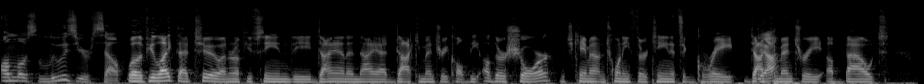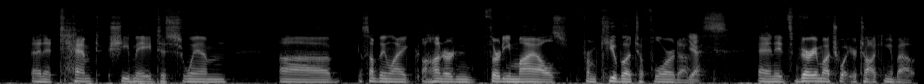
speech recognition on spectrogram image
almost lose yourself. well if you like that too i don't know if you've seen the diana nyad documentary called the other shore which came out in 2013 it's a great Yeah? documentary about an attempt she made to swim uh, something like 130 miles from cuba to florida Yes. and it's very much what you're talking about.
